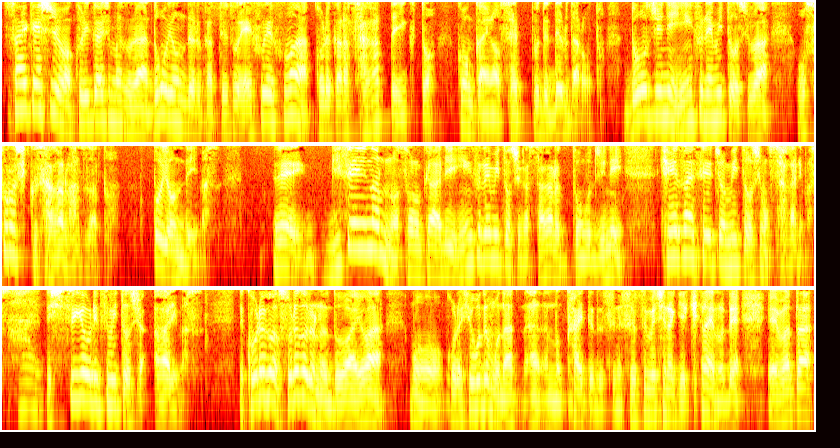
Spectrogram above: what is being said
債券市場は繰り返しますが、どう読んでるかというと、FF はこれから下がっていくと、今回のセップで出るだろうと。同時にインフレ見通しは恐ろしく下がるはずだと、と読んでいます。で、犠牲になるのはその代わり、インフレ見通しが下がると同時に、経済成長見通しも下がります。はい、で、失業率見通しは上がります。で、これが、それぞれの度合いは、もう、これ表でもな、あの、書いてですね、説明しなきゃいけないので、えー、また、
